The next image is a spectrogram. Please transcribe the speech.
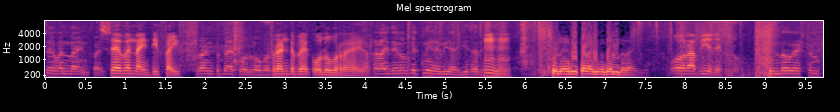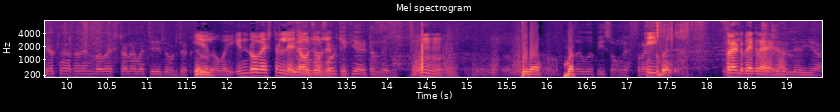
Seven nine five seven ninety five front back all over front back all over रहेगा। कढ़ाई देखो कितनी हैवी आएगी सर हम्म, हम्म। फुल हैवी कढ़ाइयों के अंदर आएँगे। और आप ये देख लो। इंडो वेस्टर्न कहते हैं सर इंडो वेस्टर्न है मैं चीज़ जॉर्जेट ये लो भाई इंडो वेस्टर्न ले जाओ जॉर्जेट की। आइटम देखो। हम्म, हम्म। पूरा भरे हुए पीस होंगे फ्रंट ठीक। बैक फ्रंट बैक रहेगा। यहाँ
